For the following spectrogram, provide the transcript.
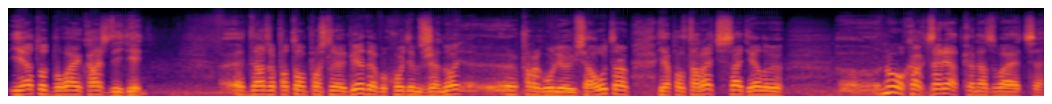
Я тут бываю каждый день. Даже потом после обеда выходим с женой, э, прогуливаемся утром. Я полтора часа делаю ну, как зарядка называется.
